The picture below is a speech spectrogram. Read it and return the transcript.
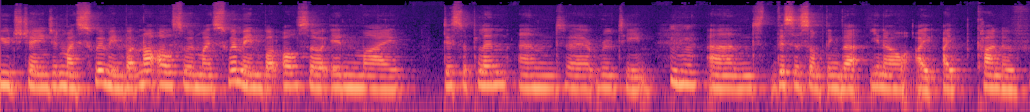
huge change in my swimming, but not also in my swimming, but also in my discipline and uh, routine. Mm-hmm. And this is something that, you know, I, I kind of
